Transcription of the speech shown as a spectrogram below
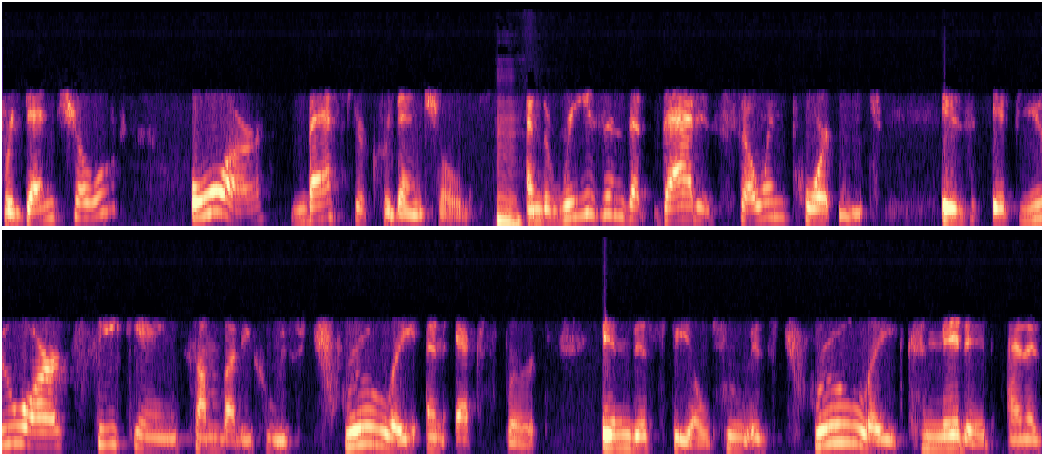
credentialed or master credentialed. Hmm. And the reason that that is so important is if you are seeking somebody who is truly an expert in this field, who is truly committed and is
